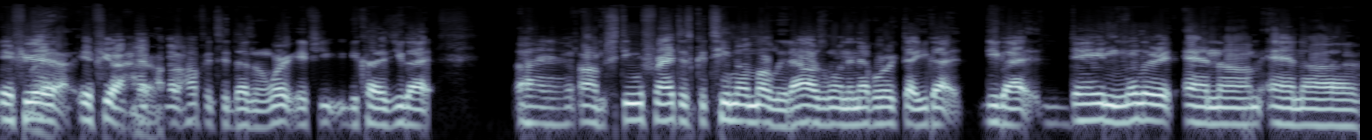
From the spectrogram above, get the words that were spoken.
if you're Yeah. if you're a high Yeah. offense, it doesn't work. If you because you got uh, um, Steve Francis, Cuttino Mobley. That was one that never worked out. You got you got Dame Lillard and um and uh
